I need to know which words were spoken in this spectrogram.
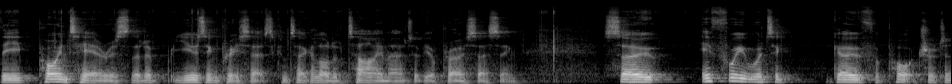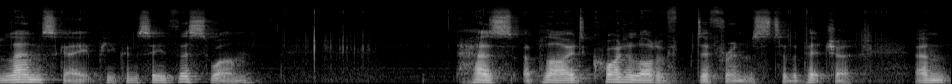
the point here is that using presets can take a lot of time out of your processing. So if we were to go for portrait and landscape, you can see this one has applied quite a lot of difference to the picture. And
